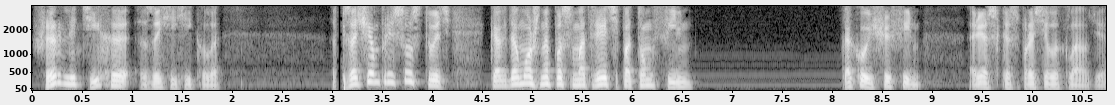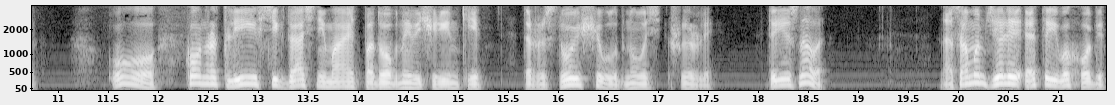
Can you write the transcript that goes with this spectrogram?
Ширли тихо захихикала. «Зачем присутствовать, когда можно посмотреть потом фильм?» «Какой еще фильм?» — резко спросила Клаудия. «О, Конрад Ли всегда снимает подобные вечеринки», — торжествующе улыбнулась Ширли. «Ты не знала?» «На самом деле это его хобби».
